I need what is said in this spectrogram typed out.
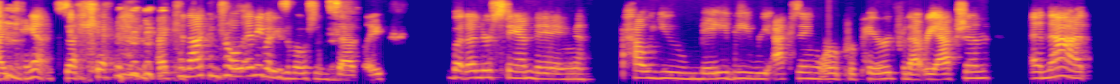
I can't. I can't. I cannot control anybody's emotions, sadly but understanding how you may be reacting or prepared for that reaction. And that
